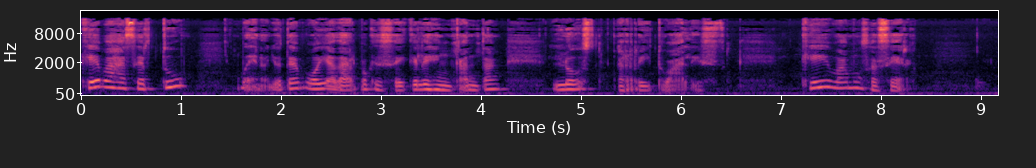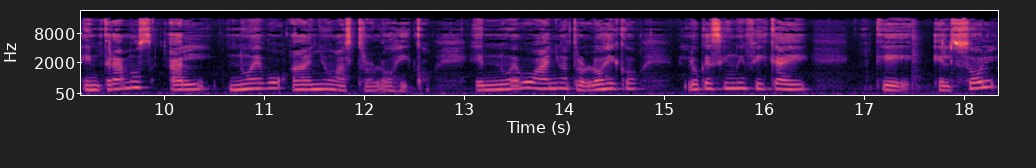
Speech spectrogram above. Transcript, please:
¿Qué vas a hacer tú? Bueno, yo te voy a dar porque sé que les encantan los rituales. ¿Qué vamos a hacer? Entramos al nuevo año astrológico. El nuevo año astrológico lo que significa es que el sol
